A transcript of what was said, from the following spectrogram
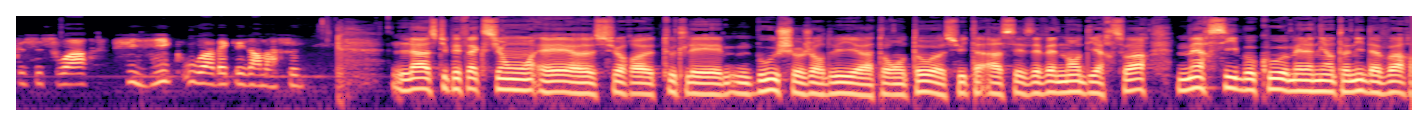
que ce soit physique ou avec les armes à feu. La stupéfaction est euh, sur euh, toutes les bouches aujourd'hui à Toronto euh, suite à, ces événements d'hier soir. Merci beaucoup Mélanie Anthony d'avoir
